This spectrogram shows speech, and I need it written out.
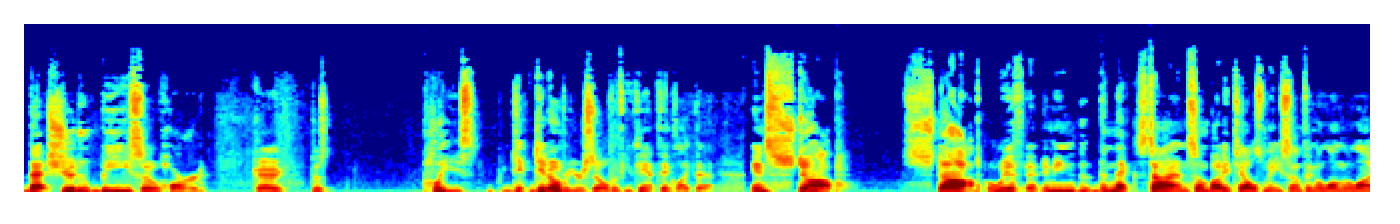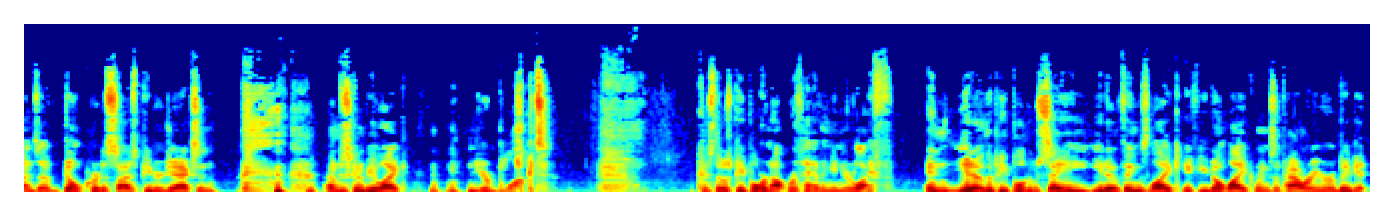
That shouldn't be so hard, okay? Just please get, get over yourself if you can't think like that. And stop stop with i mean the next time somebody tells me something along the lines of don't criticize peter jackson i'm just going to be like you're blocked. Because those people are not worth having in your life. And you know the people who say you know things like if you don't like rings of power you're a bigot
